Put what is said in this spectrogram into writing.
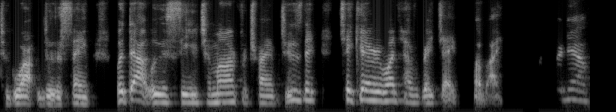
to go out and do the same. With that, we will see you tomorrow for Triumph Tuesday. Take care, everyone. Have a great day. Bye bye. For now.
